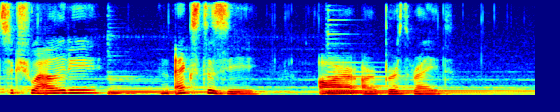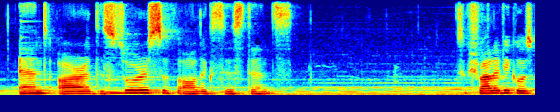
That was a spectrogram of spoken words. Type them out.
Sexuality and ecstasy are our birthright and are the source of all existence. Sexuality goes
